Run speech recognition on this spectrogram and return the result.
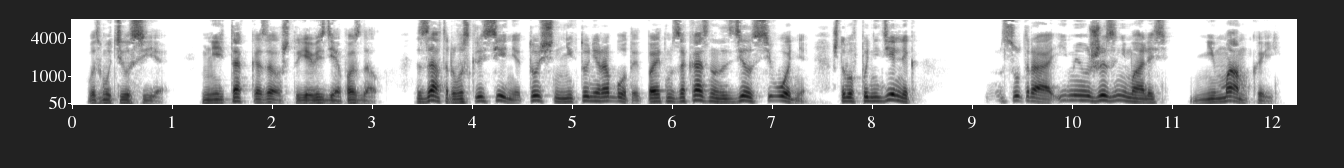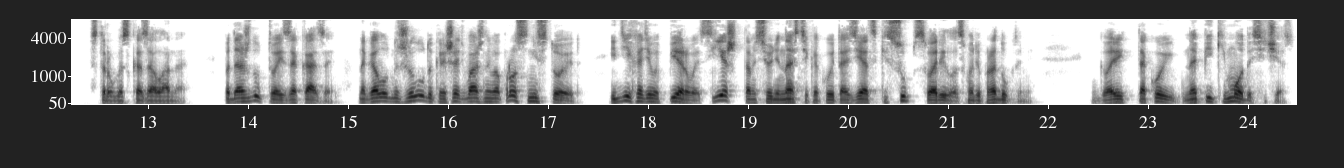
— возмутился я. Мне и так казалось, что я везде опоздал. Завтра, воскресенье, точно никто не работает, поэтому заказ надо сделать сегодня, чтобы в понедельник с утра ими уже занимались. Не мамкой, строго сказала она. Подождут твои заказы. На голодный желудок решать важный вопрос не стоит. Иди хотя бы первое съешь, там сегодня Настя какой-то азиатский суп сварила с морепродуктами. Говорит, такой на пике моды сейчас.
